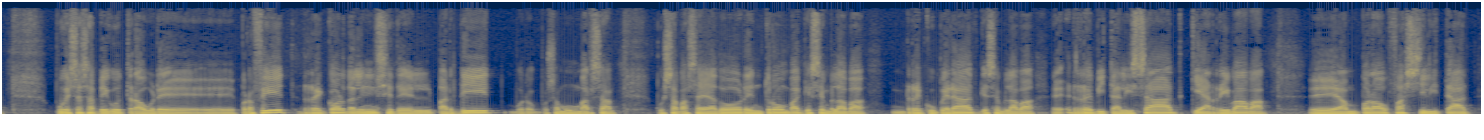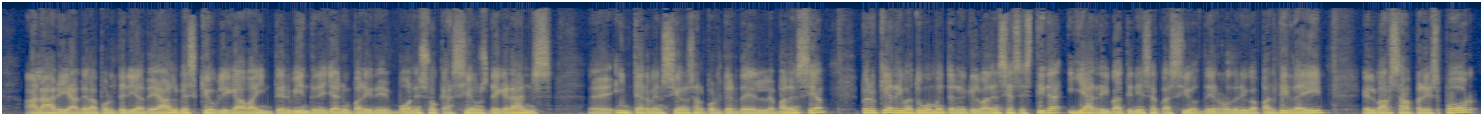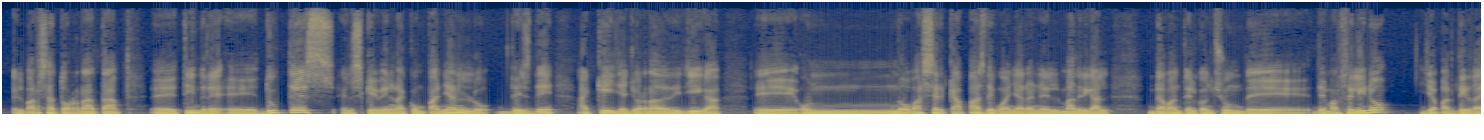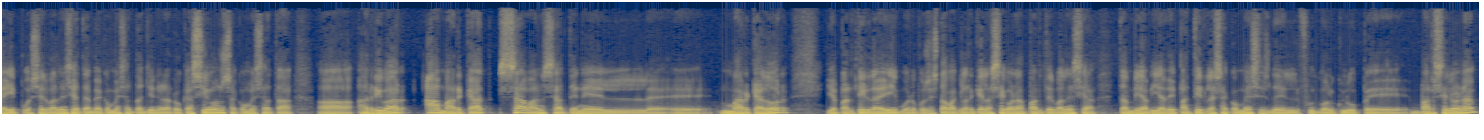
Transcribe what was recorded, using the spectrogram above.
pues, ha sapigut traure eh, profit. Recorda l'inici del partit, bueno, pues, amb un Barça pues, avassallador, en tromba, que semblava recuperat, que semblava eh, revitalitzat, que arribava eh, amb prou facilitat a l'àrea de la porteria de Alves, que obligava a intervindre ja en un parell de bones ocasions, de grans eh, intervencions al porter del València, però que ha arribat un moment en el que el València s'estira i ha arribat en aquesta ocasió de Rodrigo. A partir d'ahir, el Barça ha pres por, el Barça ha tornat a eh, tindre eh, dubtes, els que venen acompanyant-lo des d'aquella jornada de Lliga eh, on no va ser capaç de guanyar en el Madrigal davant el conjunt de, de Marcelino, i a partir d'ahir pues, el València també ha començat a generar ocasions, ha començat a, a arribar, ha marcat, s'ha avançat en el eh, marcador i a partir d'ahir bueno, pues estava clar que la segona part del València també havia de patir les acomeses del Futbol Club eh, Barcelona.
